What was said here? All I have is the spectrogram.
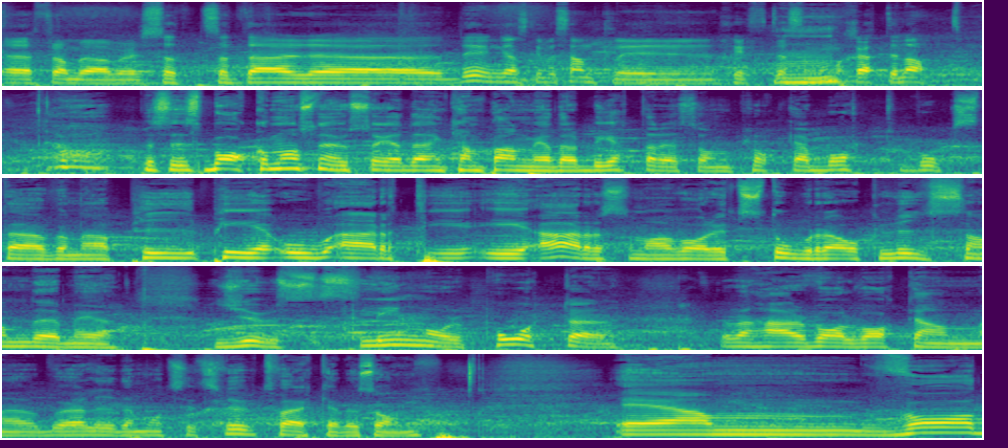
eh, framöver. Så, så där, eh, det är en ganska väsentlig skifte mm. som har skett i natt. Precis, bakom oss nu så är det en kampanjmedarbetare som plockar bort bokstäverna P-O-R-T-E-R som har varit stora och lysande med ljusslingor. Porter, den här valvakan eh, börjar lida mot sitt slut verkar det som. Ehm, vad,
